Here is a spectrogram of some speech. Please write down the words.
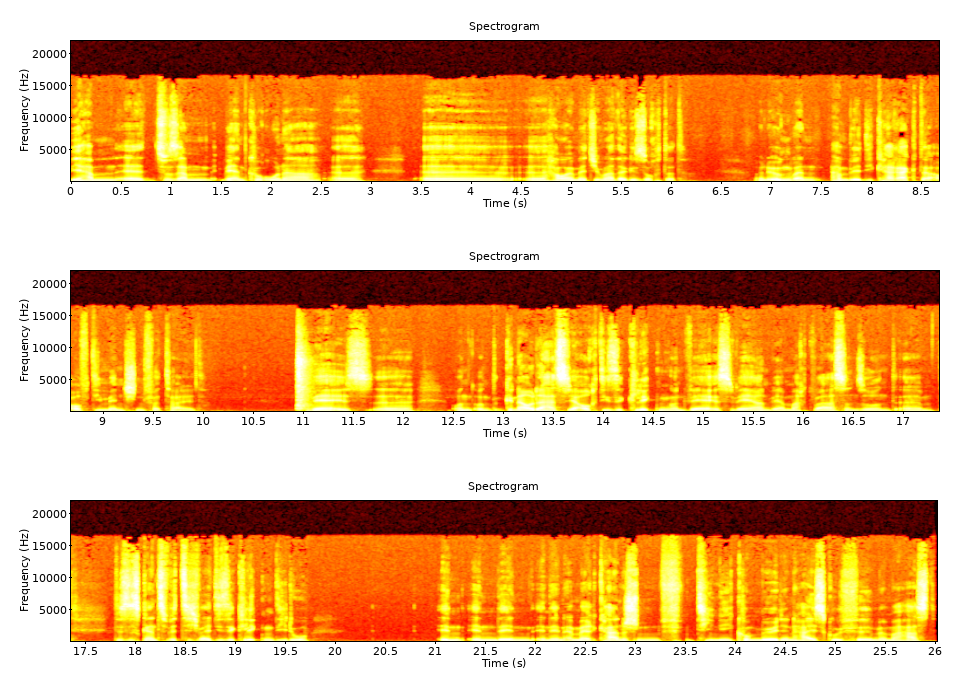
Wir haben äh, zusammen während Corona äh, äh, äh, How I Met Your Mother gesuchtet. Und irgendwann haben wir die Charakter auf die Menschen verteilt. Wer ist, äh, und, und genau da hast du ja auch diese Klicken und wer ist wer und wer macht was und so. Und ähm, das ist ganz witzig, weil diese Klicken, die du in, in, den, in den amerikanischen Teenie-Komödien, Highschool-Filmen immer hast,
